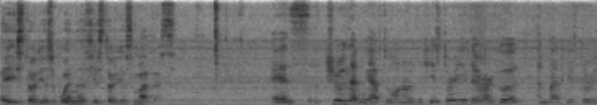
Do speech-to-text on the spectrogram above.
Hay historias buenas y historias malas. It's true that we have to honor the history. There are good and bad history.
